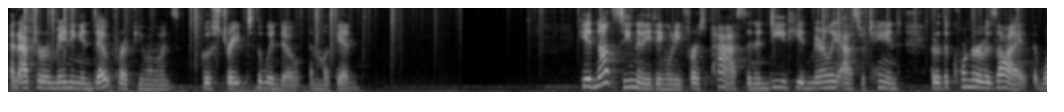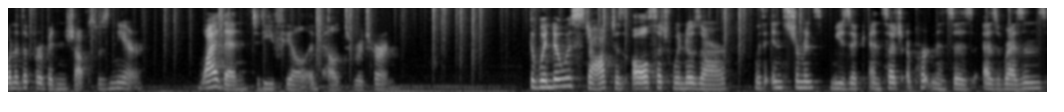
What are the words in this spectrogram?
and after remaining in doubt for a few moments, go straight to the window and look in. He had not seen anything when he first passed, and indeed he had merely ascertained out of the corner of his eye that one of the forbidden shops was near. Why then did he feel impelled to return? The window was stocked, as all such windows are, with instruments, music, and such appurtenances as resins,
